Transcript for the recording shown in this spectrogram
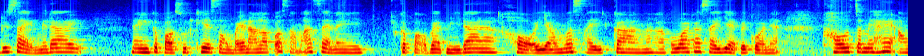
ที่ใส่ไม่ได้ ในกระเป๋าซูทเคสสองใบนั้นเราก็สามารถใส่ในกระเป๋าแบบนี้ได้นะขอย้ำว่าไซส์กลางนะคะ เพราะว่าถ้าไซส์ใหญ่ไปกว่าเนี่ยเขาจะไม่ให้เอา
